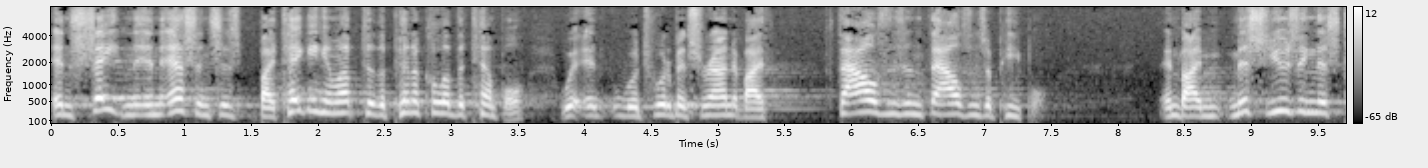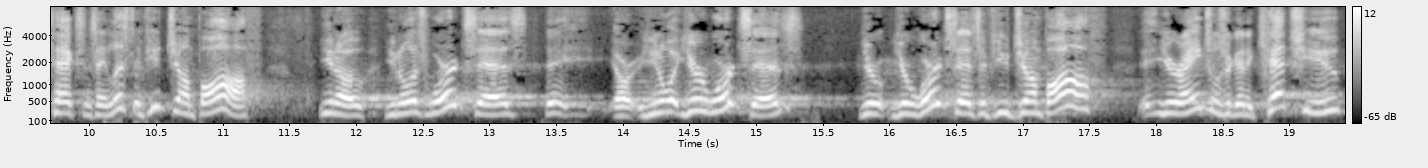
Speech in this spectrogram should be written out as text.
And Satan, in essence, is by taking him up to the pinnacle of the temple, which would have been surrounded by thousands and thousands of people. And by misusing this text and saying, listen, if you jump off, you know, you know what his word says, eh, or you know what your word says? Your, your word says if you jump off, your angels are going to catch you,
